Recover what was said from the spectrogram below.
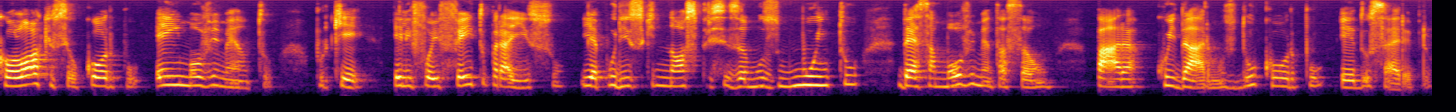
Coloque o seu corpo em movimento, porque ele foi feito para isso e é por isso que nós precisamos muito dessa movimentação para cuidarmos do corpo e do cérebro.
